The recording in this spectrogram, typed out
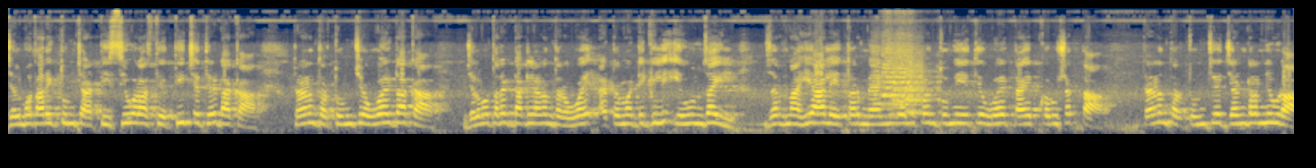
जन्मतारीख तुमच्या टी सीवर असते तीच येथे टाका. त्यानंतर तुमचे वय टाका. जन्मतारीख टाकल्यानंतर वय ॲटोमॅटिकली येऊन जाईल. जर नाही आले तर मॅन्युअली पण तुम्ही येथे वय टाईप करू शकता. त्यानंतर तुमचे जेंडर निवडा.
